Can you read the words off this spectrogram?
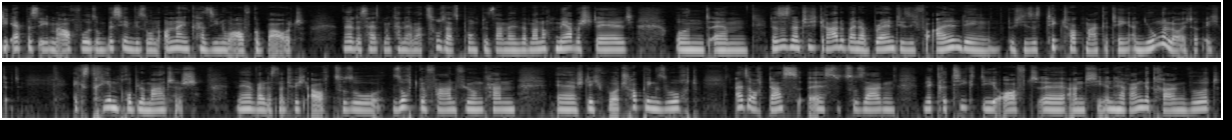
die App ist eben auch wohl so ein bisschen wie so ein Online-Casino aufgebaut. Ne, das heißt, man kann ja immer Zusatzpunkte sammeln, wenn man noch mehr bestellt. Und ähm, das ist natürlich gerade bei einer Brand, die sich vor allen Dingen durch dieses TikTok-Marketing an junge Leute richtet, extrem problematisch, ne, weil das natürlich auch zu so Suchtgefahren führen kann. Äh, Stichwort Shoppingsucht. Also auch das ist sozusagen eine Kritik, die oft äh, an Shein herangetragen wird.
